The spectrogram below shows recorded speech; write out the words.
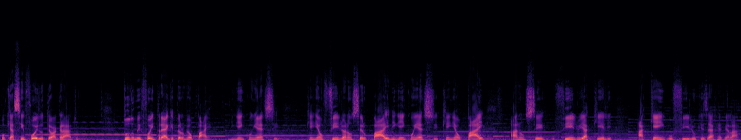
porque assim foi do teu agrado. Tudo me foi entregue pelo meu Pai. Ninguém conhece quem é o Filho a não ser o Pai, ninguém conhece quem é o Pai a não ser o Filho e aquele a quem o Filho quiser revelar.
